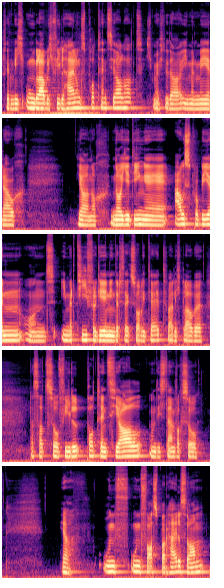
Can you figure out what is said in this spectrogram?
für mich unglaublich viel Heilungspotenzial hat. Ich möchte da immer mehr auch ja, noch neue Dinge ausprobieren und immer tiefer gehen in der Sexualität, weil ich glaube, das hat so viel Potenzial und ist einfach so ja, unf unfassbar heilsam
